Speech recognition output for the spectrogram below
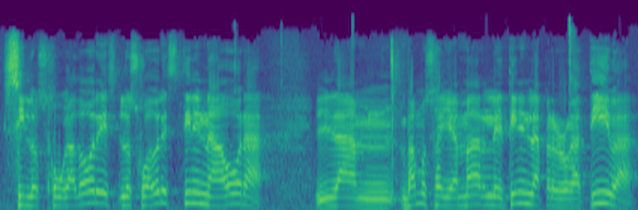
si los jugadores, los jugadores tienen ahora la, mm, vamos a llamarle, tienen la prerrogativa.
